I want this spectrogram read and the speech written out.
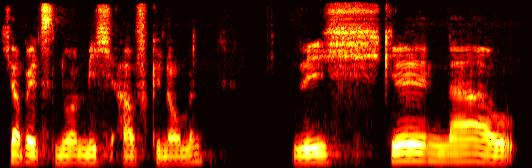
Ich habe jetzt nur mich aufgenommen. Wie ich genau.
